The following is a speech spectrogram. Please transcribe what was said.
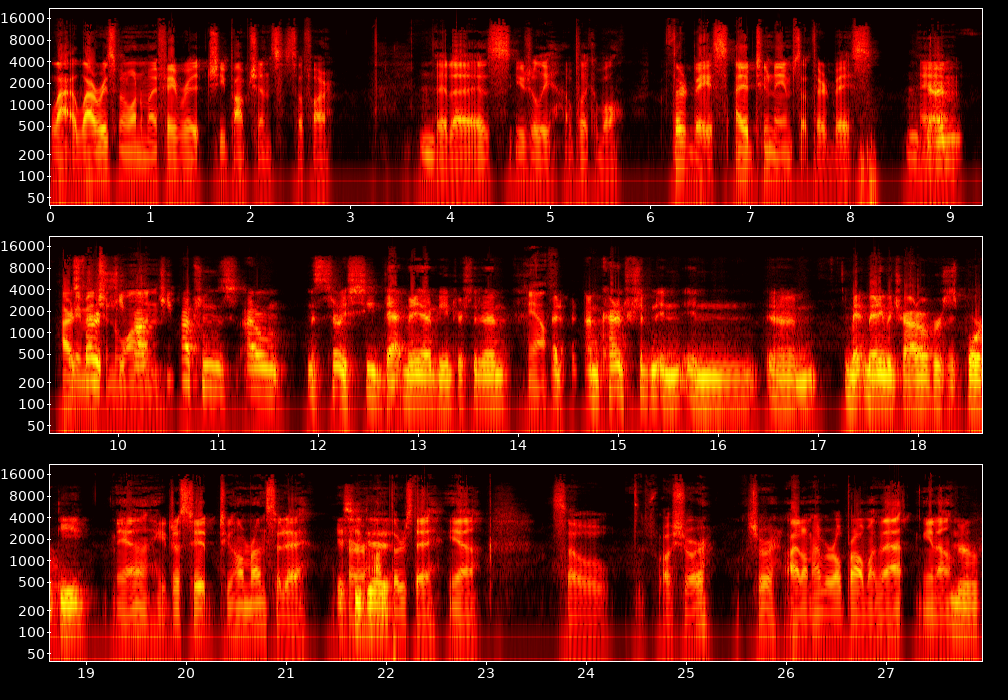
Lowrie's been one of my favorite cheap options so far. That uh, is usually applicable. Third base. I had two names at third base. And I'm- already as far as mentioned cheap one. Op- cheap options, I don't necessarily see that many that I'd be interested in. Yeah. I, I'm kind of interested in in um, Manny Machado versus Porky. Yeah, he just hit two home runs today. Yes, he did. On Thursday, yeah. So, oh, sure. Sure. I don't have a real problem with that. You know, No,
